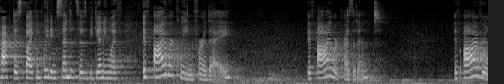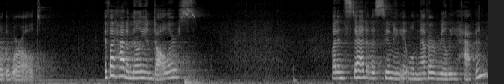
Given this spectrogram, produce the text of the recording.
Practiced by completing sentences beginning with, If I were queen for a day, if I were president, if I ruled the world, if I had a million dollars, but instead of assuming it will never really happen,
